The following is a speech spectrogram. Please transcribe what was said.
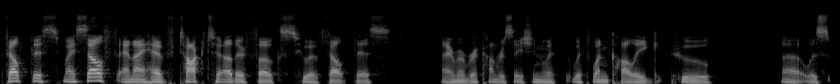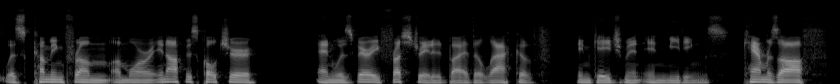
felt this myself, and I have talked to other folks who have felt this. I remember a conversation with with one colleague who uh, was was coming from a more in office culture and was very frustrated by the lack of engagement in meetings. Cameras off,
